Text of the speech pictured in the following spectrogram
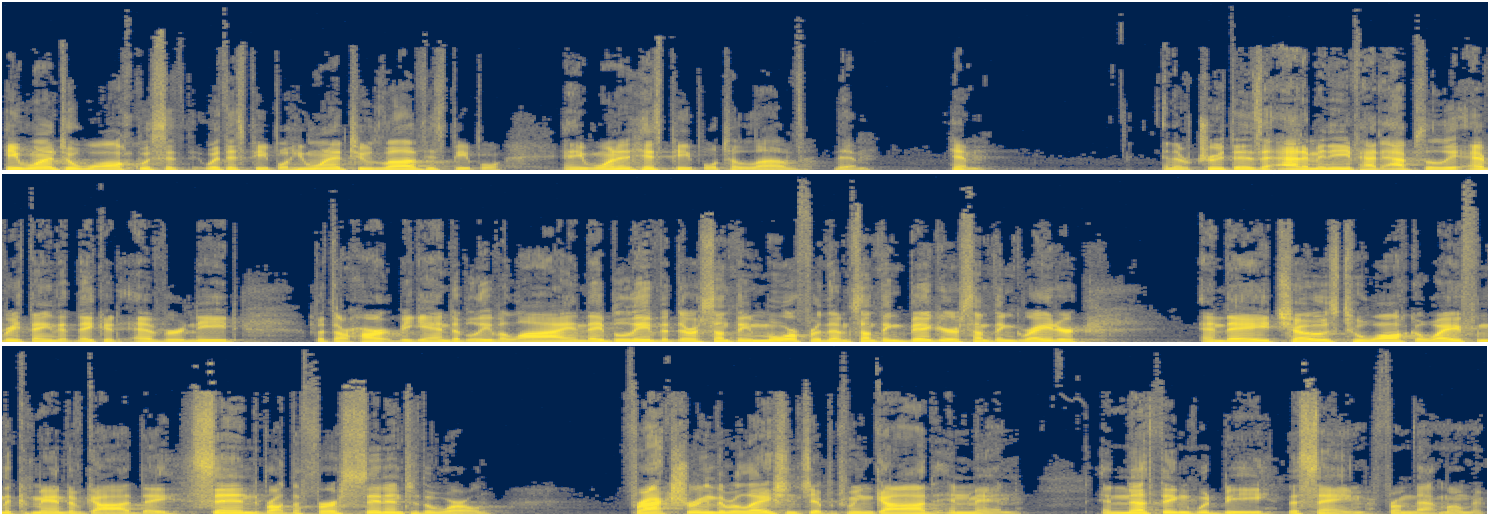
He wanted to walk with, with his people. He wanted to love his people, and he wanted his people to love them, him. And the truth is that Adam and Eve had absolutely everything that they could ever need, but their heart began to believe a lie, and they believed that there was something more for them, something bigger, something greater and they chose to walk away from the command of God. They sinned, brought the first sin into the world, fracturing the relationship between God and man, and nothing would be the same from that moment.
